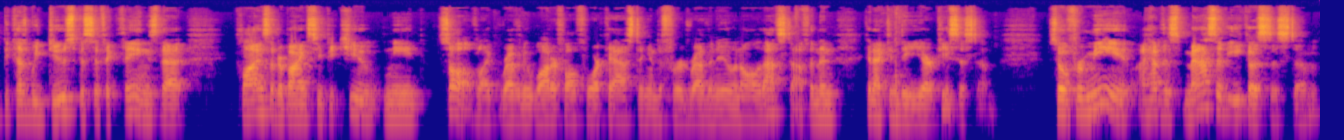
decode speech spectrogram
because we do specific things that clients that are buying CPQ need solved, like revenue waterfall forecasting and deferred revenue and all of that stuff, and then connecting the ERP system. So for me, I have this massive ecosystem.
